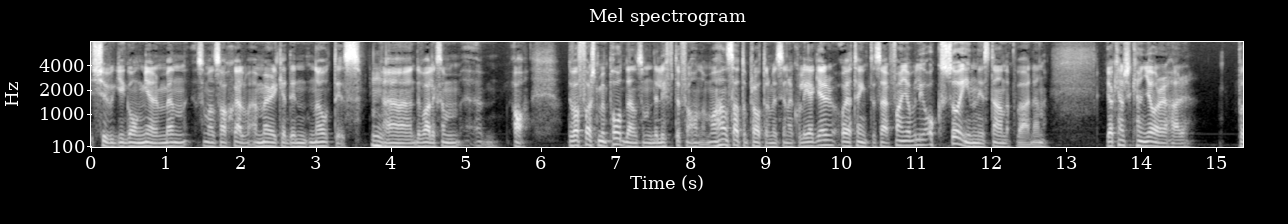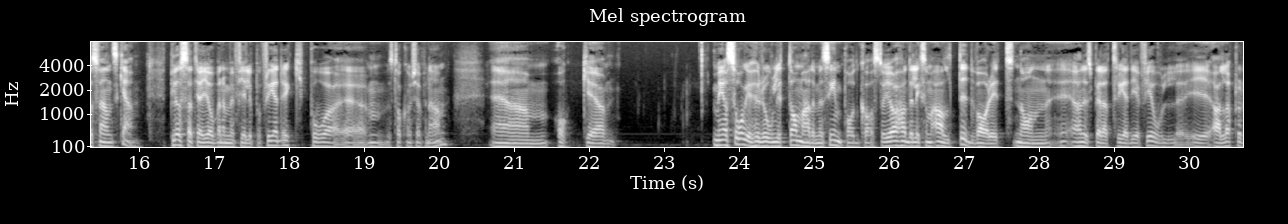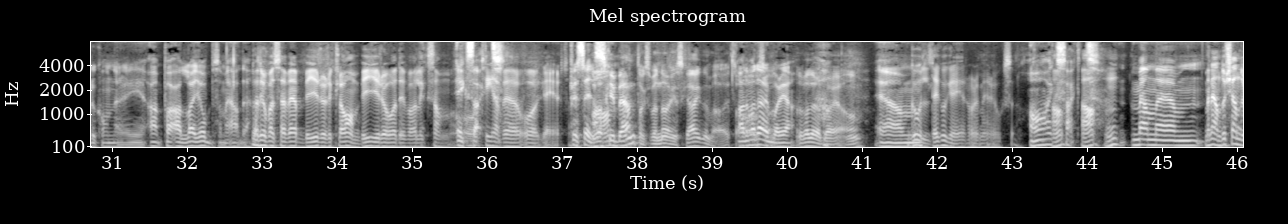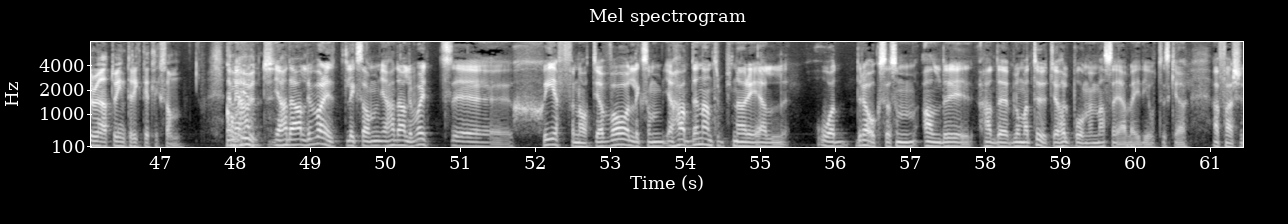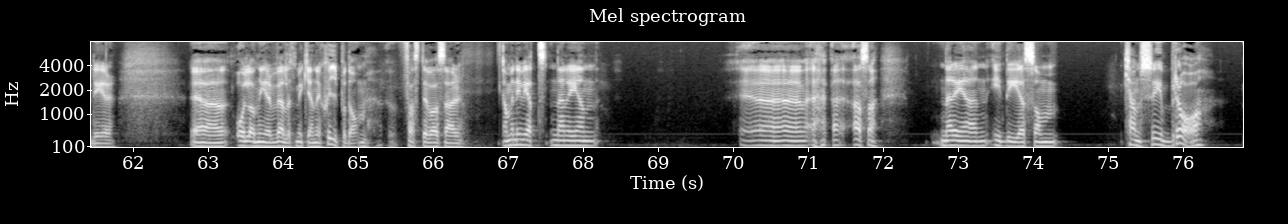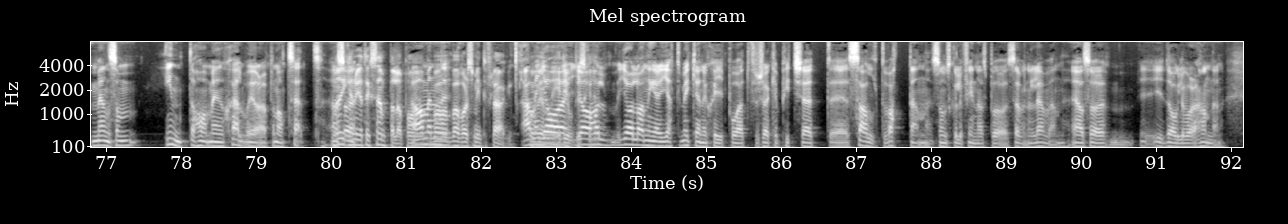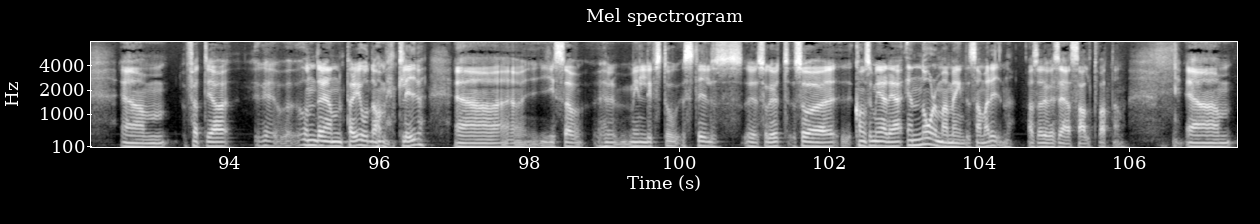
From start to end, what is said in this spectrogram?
20 gånger, men som han sa själv, America didn't notice. Eh, det var liksom, eh, ja, det var först med podden som det lyfte för honom. Och han satt och pratade med sina kollegor och jag tänkte så här, fan jag vill ju också in i standup-världen. Jag kanske kan göra det här på svenska. Plus att jag jobbade med Filip och Fredrik på eh, Stockholm Köpenhamn. Ehm, och, eh, men jag såg ju hur roligt de hade med sin podcast och jag hade liksom alltid varit någon, jag hade spelat tredje fiol i alla produktioner, i, på alla jobb som jag hade. Du hade jobbat så här webbyrå, reklambyrå och det var liksom och Exakt. tv och grejer. Så. Precis. Du var skribent också på Nöjesguiden va? Ja, det var där det började. Det var där det började, ja. Ehm, Guldägg och grejer har du med dig också. Ja, exakt. Ja, mm. Men ehm, Men ändå kände du att du inte riktigt liksom kom Nej, jag, ut. jag hade aldrig varit, liksom, jag hade aldrig varit eh, chef för något. Jag, var liksom, jag hade en entreprenöriell ådra också som aldrig hade blommat ut. Jag höll på med massa jävla idiotiska affärsidéer. Eh, och la ner väldigt mycket energi på dem. Fast det var så här, ja men ni vet när det är en... Eh, alltså, när det är en idé som kanske är bra, men som inte har med en själv att göra på något sätt. Men Alltså- kan du ge ett exempel då på Ja, men- vad, vad var det som inte flög? Ja, men jag, jag, höll, jag la ner jättemycket energi på att försöka pitcha ett eh, saltvatten som skulle finnas på 7-Eleven, alltså i, dagligvaruhandeln. Ehm, för att jag eh, under en period av mitt liv, eh, gissa hur min livsstil eh, såg ut, så eh, konsumerade jag enorma mängder samarin, alltså det vill säga saltvatten. Ehm,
